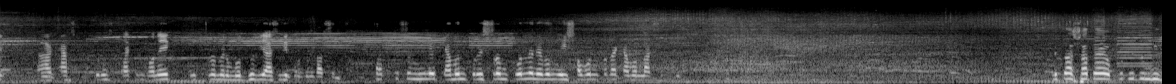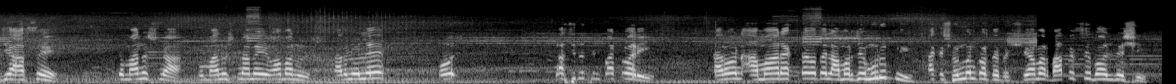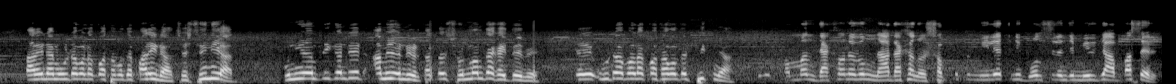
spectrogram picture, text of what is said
কাজ করতে তারা কিন্তু অনেক পরিশ্রমের মধ্য দিয়ে আসলে করতে পারছেন। সবকিছু মিলে কেমন পরিশ্রম করলেন এবং এই সফলতাটা কেমন লাগছে? তার সাথে প্রতিদ্বন্দ্বী যে আছে, তো মানুষ না ও মানুষ নামে অমানুষ। কারণ হলে ও নাসিরুদ্দিন পাটোয়ারি, কারণ আমার একটা কথা হলো, আমার যে মুরব্বী, তাকে সম্মান করতে হবে। সে আমার বাপের চেয়ে বয়স বেশি, তার আমি উল্টাপাল্টা কথা বলতে পারি না। সে সিনিয়র, উনি এমপি ক্যান্ডিডেট আমি ক্যান্ডিডেট তাকে সম্মান দেখাইতে হবে। এই উল্টাপাল্টা কথা বলতে ঠিক না। সম্মান দেখানো এবং না দেখানো, সবকিছু মিলে তিনি বলছিলেন যে মির্জা আব্বাসের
